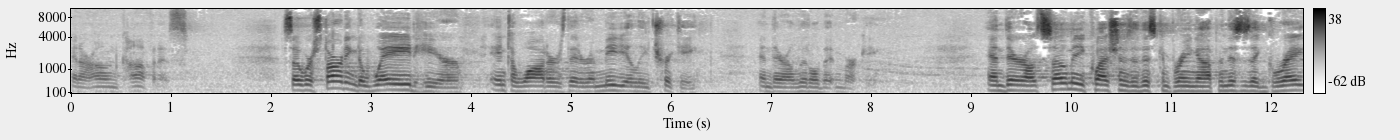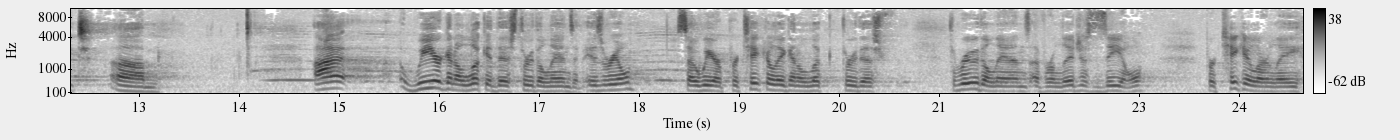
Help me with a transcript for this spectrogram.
and our own confidence? So we're starting to wade here into waters that are immediately tricky and they're a little bit murky. And there are so many questions that this can bring up, and this is a great. Um, I, we are going to look at this through the lens of Israel so we are particularly going to look through this through the lens of religious zeal, particularly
